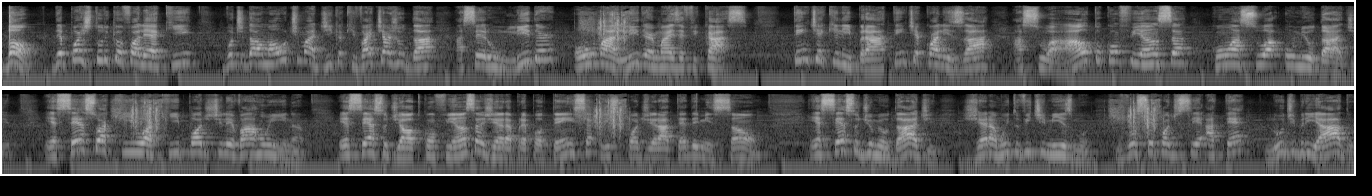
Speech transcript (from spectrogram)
Bom, depois de tudo que eu falei aqui, vou te dar uma última dica que vai te ajudar a ser um líder ou uma líder mais eficaz. Tente equilibrar, tente equalizar a sua autoconfiança com a sua humildade. Excesso aqui ou aqui pode te levar à ruína. Excesso de autoconfiança gera prepotência isso pode gerar até demissão. Excesso de humildade gera muito vitimismo e você pode ser até ludibriado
